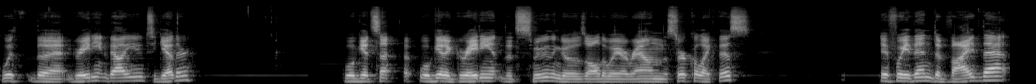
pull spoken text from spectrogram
with the gradient value together, we'll get some, we'll get a gradient that's smooth and goes all the way around the circle like this. If we then divide that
